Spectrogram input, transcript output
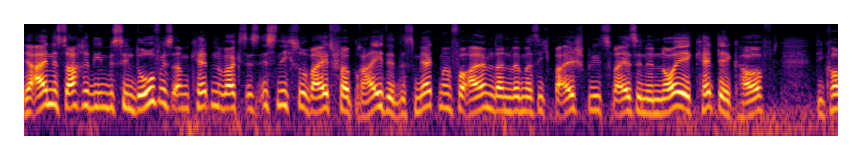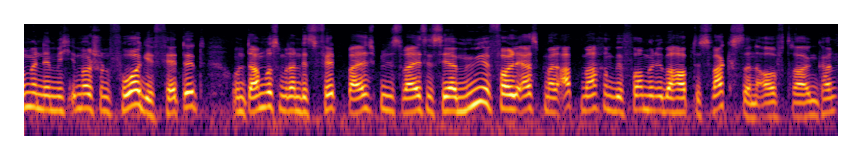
Ja, eine Sache, die ein bisschen doof ist am Kettenwachs, es ist nicht so weit verbreitet. Das merkt man vor allem dann, wenn man sich beispielsweise eine neue Kette kauft. Die kommen nämlich immer schon vorgefettet und da muss man dann das Fett beispielsweise sehr mühevoll erstmal abmachen, bevor man überhaupt das Wachs dann auftragen kann.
